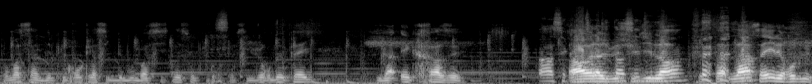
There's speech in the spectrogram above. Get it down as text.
Pour moi, c'est un des plus gros classiques de Booba, si ce n'est son plus gros classique. Jour de paye, il a écrasé. Ah, c'est Ah ouais, là, je me suis dit là, là, ça y est, il est revenu.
